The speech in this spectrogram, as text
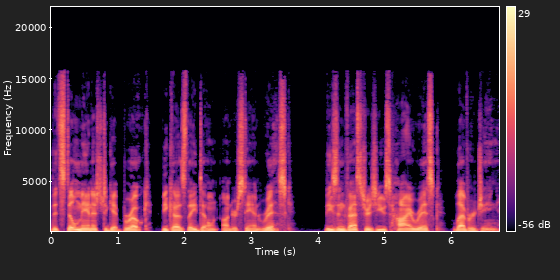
that still manage to get broke because they don't understand risk. These investors use high risk leveraging,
